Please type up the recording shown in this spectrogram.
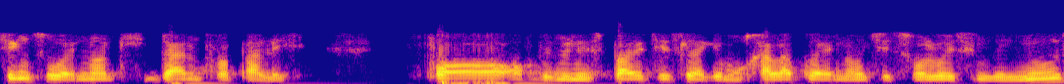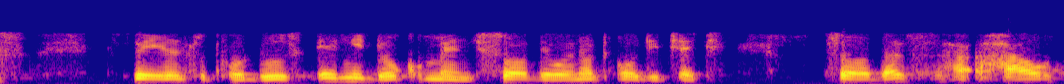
things were not done properly. Four of the municipalities, like Mogalakwena, which is always in the news, failed to produce any documents, so they were not audited. So that's how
